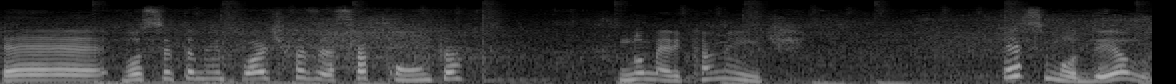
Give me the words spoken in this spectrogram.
é, você também pode fazer essa conta numericamente. Esse modelo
